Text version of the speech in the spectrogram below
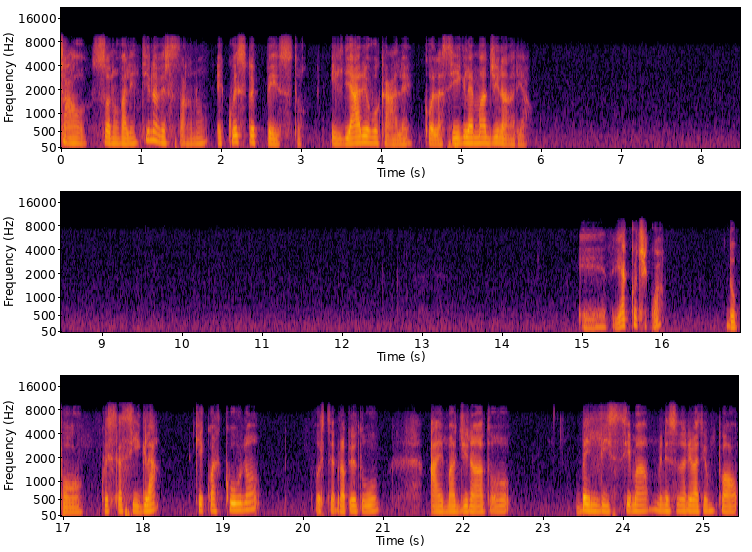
Ciao, sono Valentina Versano e questo è Pesto, il diario vocale con la sigla immaginaria. E rieccoci qua, dopo questa sigla che qualcuno, forse proprio tu, ha immaginato bellissima, me ne sono arrivati un po'.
